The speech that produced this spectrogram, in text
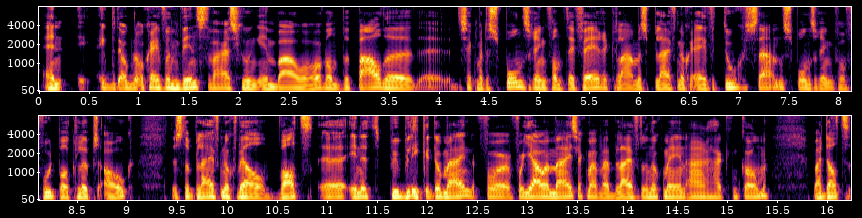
En ik, ik moet ook nog even een winstwaarschuwing inbouwen hoor. Want bepaalde, uh, zeg maar, de sponsoring van tv-reclames blijft nog even toegestaan. De sponsoring van voetbalclubs ook. Dus er blijft nog wel wat uh, in het publieke domein voor, voor jou en mij, zeg maar. Wij blijven er nog mee in aanraking komen. Maar dat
